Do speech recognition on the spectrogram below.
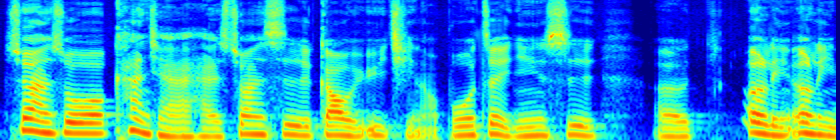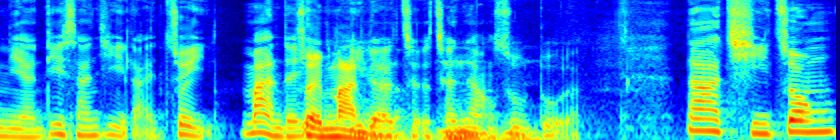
虽然说看起来还算是高于预期了，不过这已经是呃二零二零年第三季以来最慢的一个这个成长速度了。那其中，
